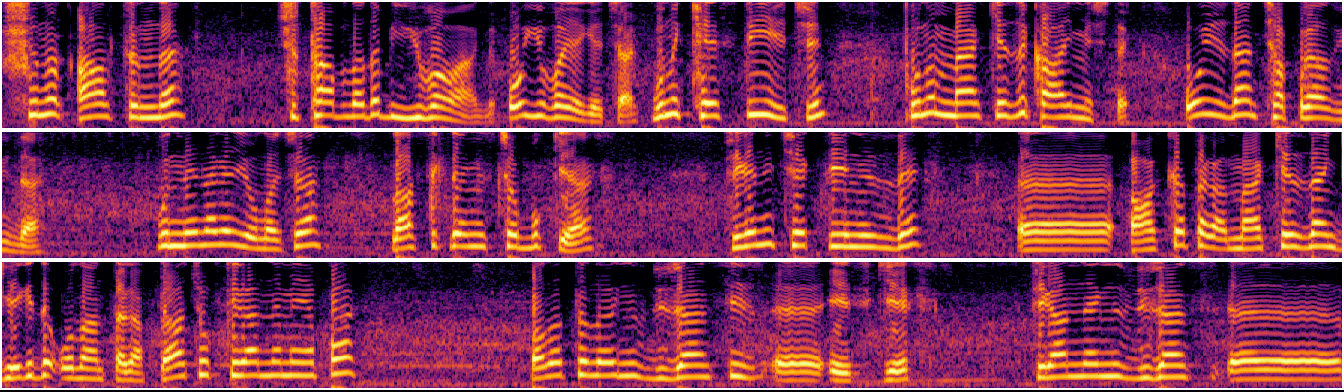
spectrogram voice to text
şunun altında şu tablada bir yuva vardı. O yuvaya geçer. Bunu kestiği için bunun merkezi kaymıştır. O yüzden çapraz gider. Bu nelere yol açar? Lastikleriniz çabuk yer. Freni çektiğinizde eee, arka taraf merkezden geride olan taraf daha çok frenleme yapar. Balatalarınız düzensiz eee, eskir. Frenleriniz düzensiz, eee,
